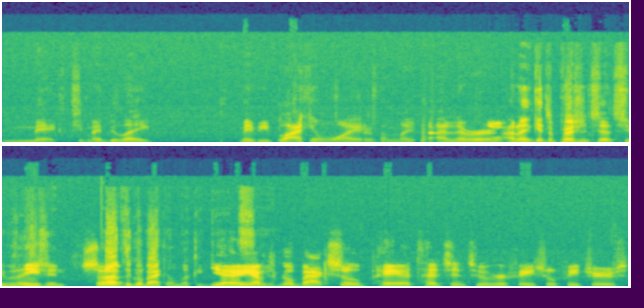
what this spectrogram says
mixed. She might be like maybe black and white or something like that. I never Yeah. I didn't get the impression that she was Asian. So- So I have to go back and look again. Yeah, you have to go back. So pay attention to her facial features,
